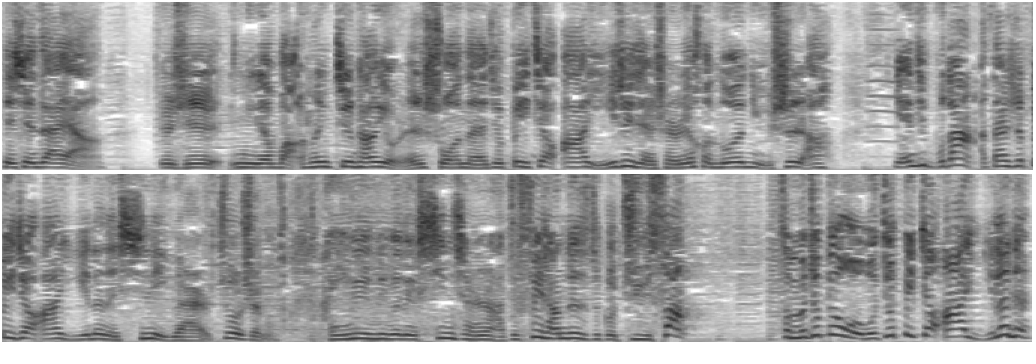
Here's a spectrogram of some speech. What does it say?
像现在呀，就是你网上经常有人说呢，就被叫阿姨这件事儿，有很多女士啊，年纪不大，但是被叫阿姨了呢，心里边就是，哎，因为那个那个心情啊，就非常的这个沮丧，怎么就被我我就被叫阿姨了呢？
